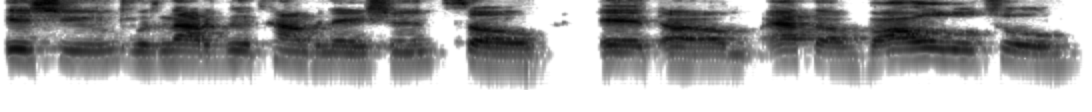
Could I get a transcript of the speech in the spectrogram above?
issue was not a good combination. So at um, after a volatile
